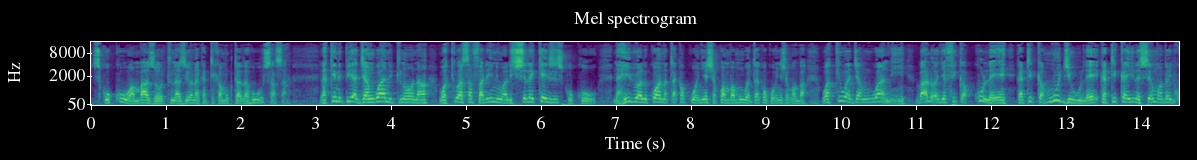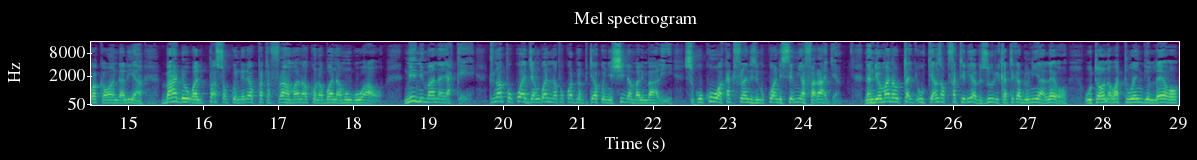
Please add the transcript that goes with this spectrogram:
sikukuu ambazo tunaziona katika muktadha huu sasa lakini pia jangwani tunaona wakiwa safarini walisherekea hizi sikukuu. Na hivyo walikuwa wanataka kuonyesha kwamba mungu anataka kuonyesha kwamba wakiwa jangwani bado hawajafika kule katika mji ule katika ile sehemu ambayo ilikuwa akawaandalia bado walipaswa kuendelea kupata furaha maana wako na bwana mungu wao. Nini maana yake? Tunapokuwa jangwani tunapokuwa tunapitia kwenye shida mbalimbali sikukuu wakati fulani zimekuwa ni sehemu ya faraja. Na ndio maana ukianza kufuatilia vizuri katika dunia leo utaona watu wengi leo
